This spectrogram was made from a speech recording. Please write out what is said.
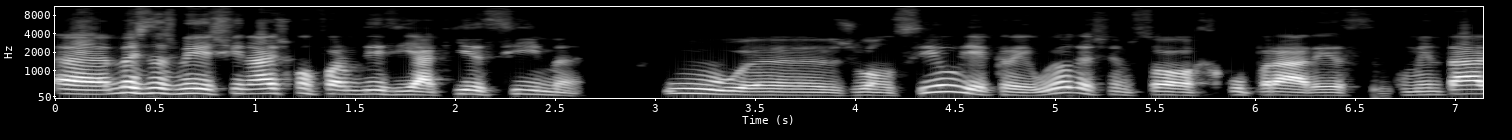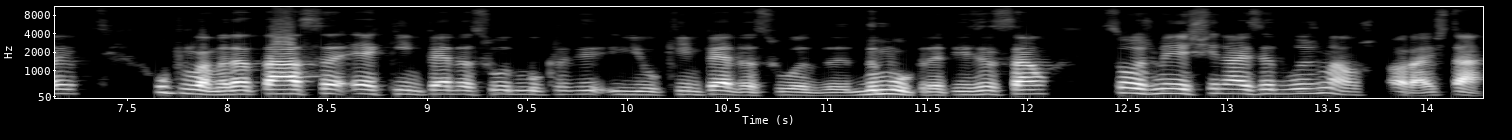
Uh, mas nas meias finais, conforme dizia aqui acima o uh, João Cília, creio eu, deixem-me só recuperar esse comentário. O problema da taça é que impede a sua e o que impede a sua de democratização são as meias finais a duas mãos. Ora, aí está.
